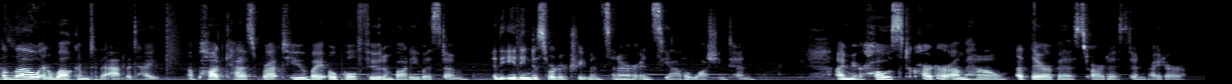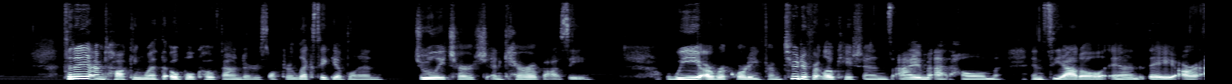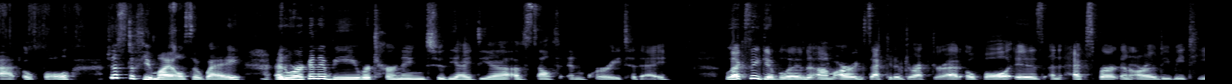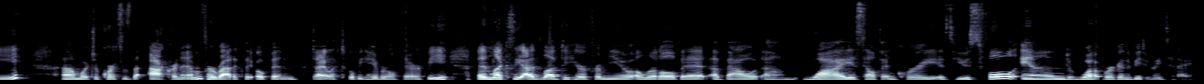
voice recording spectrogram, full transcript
Hello, and welcome to The Appetite, a podcast brought to you by Opal Food and Body Wisdom, an eating disorder treatment center in Seattle, Washington. I'm your host, Carter Umhau, a therapist, artist, and writer. Today I'm talking with Opal co founders Dr. Lexi Giblin, Julie Church, and Kara Bazzi. We are recording from two different locations. I'm at home in Seattle, and they are at Opal, just a few miles away. And we're going to be returning to the idea of self inquiry today. Lexi Giblin, um, our executive director at Opal, is an expert in RODBT, um, which of course is the acronym for Radically Open Dialectical Behavioral Therapy. And Lexi, I'd love to hear from you a little bit about um, why self inquiry is useful and what we're going to be doing today.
